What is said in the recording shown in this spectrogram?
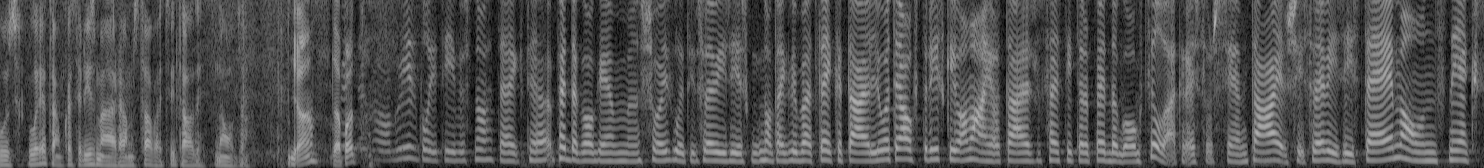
uz lietām, kas ir izmērāmas tā vai citādi naudā. Jā, tāpat. Pedagoģu izglītības noteikti, pedagogiem šo izglītības revīzijas noteikti gribētu teikt, ka tā ir ļoti augsta riska jomā, jo tā ir saistīta ar pedagoģu cilvēku resursiem. Tā ir šīs revīzijas tēma un sniegs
